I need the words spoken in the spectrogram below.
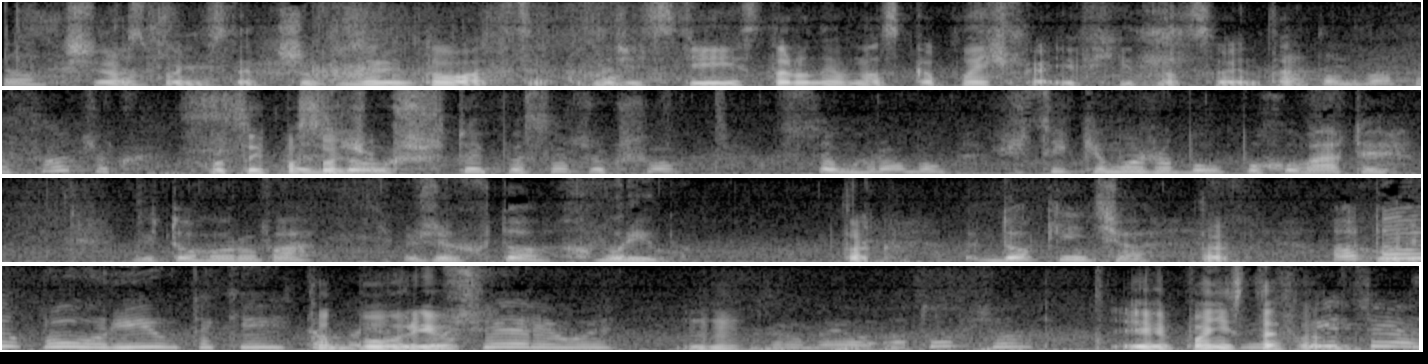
То, Ще раз то. поясни, щоб зорієнтуватися. Значить, з тієї сторони в нас капличка і вхід на цвинтар. той два пасочок, Оцей пасочок. Здовж, той пасочок, що з цим гробом, що тільки можна було поховати від того гроба, що хто хворів Так, до кінця. так. А то був рів такий, там був рів. ширили, Угу. зробили, а то все. Е, Пані Стефа, І це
